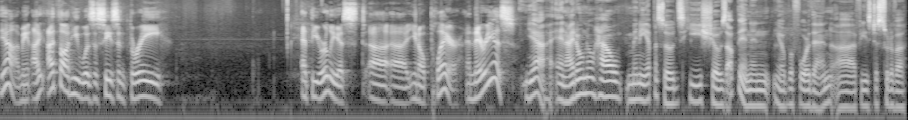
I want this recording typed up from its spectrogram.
Yeah, I mean, I, I thought he was a season three at the earliest, uh, uh, you know, player, and there he is. Yeah, and I don't know how many episodes he shows up in, and you know, before then, uh, if he's just sort of a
